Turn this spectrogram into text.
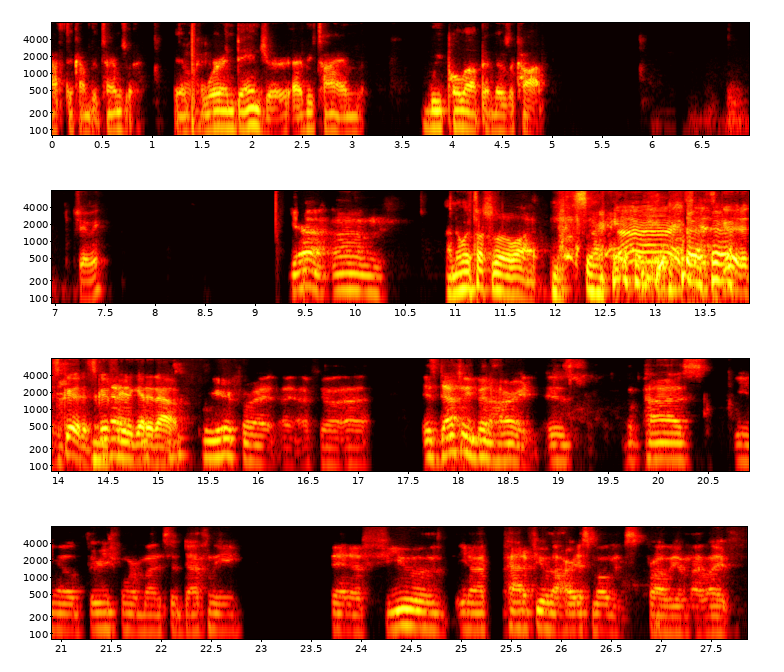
have to come to terms with if Okay. we're in danger every time we pull up and there's a cop Jimmy. Yeah. Um, i know i touched on it a lot sorry No, no, no, no, it's, it's good. It's good. It's good for you to get it out. We're here for it. I, I feel uh, it's definitely been hard. Is the past, you know, three four months have definitely been a few of you know I've had a few of the hardest moments probably of my life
